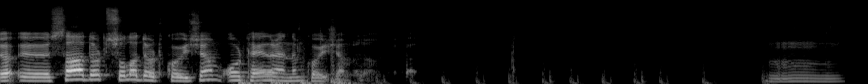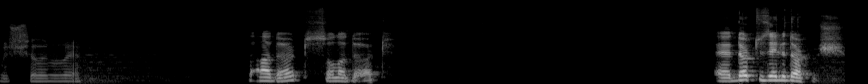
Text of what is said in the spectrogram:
Dö- e, sağa 4, sola 4 koyacağım. Ortaya random koyacağım. Hmm, bu şişeler buraya. Sağa 4, sola 4. E, 454'müş.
